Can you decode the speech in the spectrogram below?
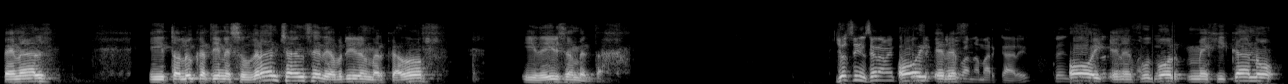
Penal. Y Toluca tiene su gran chance de abrir el marcador y de irse en ventaja. Yo sinceramente Hoy no eres- iban a marcar, ¿eh? Hoy en el fútbol mexicano,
